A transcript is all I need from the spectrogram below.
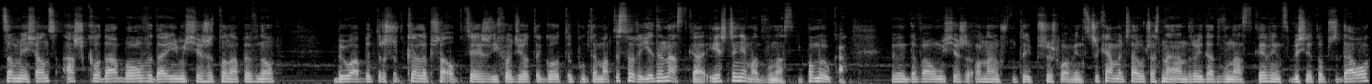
co miesiąc, a szkoda, bo wydaje mi się, że to na pewno byłaby troszeczkę lepsza opcja, jeżeli chodzi o tego typu tematy. Sorry, jedenastka, jeszcze nie ma dwunastki, pomyłka. Wydawało mi się, że ona już tutaj przyszła, więc czekamy cały czas na Androida 12, więc by się to przydało.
